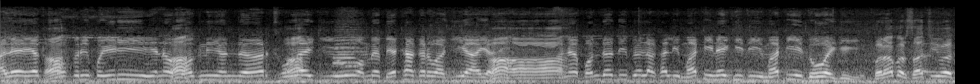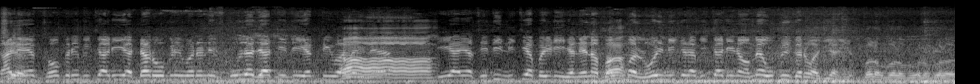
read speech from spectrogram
કાલે એક છોકરી પડી એનો. પગની અંદર છોલાઈ ગયું. અમે બેઠા કરવા ગયા આયા અને પંદર દી પહેલા ખાલી માટી નાખી હતી માટી ધોવાઈ ગઈ. બરાબર સાચી વાત છે. એક છોકરી બિચારી અઢાર ઓગણીસ વર્ષની સ્કૂલે જતી હતી એક્ટિવા. ઈ આયા સીધી નીચે પડી છે અને એના પગમાં લોહી નીકળ્યા બિચારીને અમે ઊભી કરવા ગયા બોલો બોલો બોલો બોલો.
